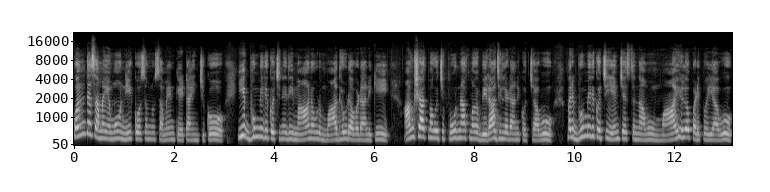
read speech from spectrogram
కొంత సమయము నీ కోసం నువ్వు సమయం కేటాయించుకో. ఈ భూమి మీదకి వచ్చినది మానవుడు మాధవుడు అవ్వడానికి అంశాత్మక వచ్చి పూర్ణాత్మగా విరాజిల్లడానికి వచ్చావు మరి భూమి మీదకి వచ్చి ఏం చేస్తున్నాము మాయలో పడిపోయావు.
